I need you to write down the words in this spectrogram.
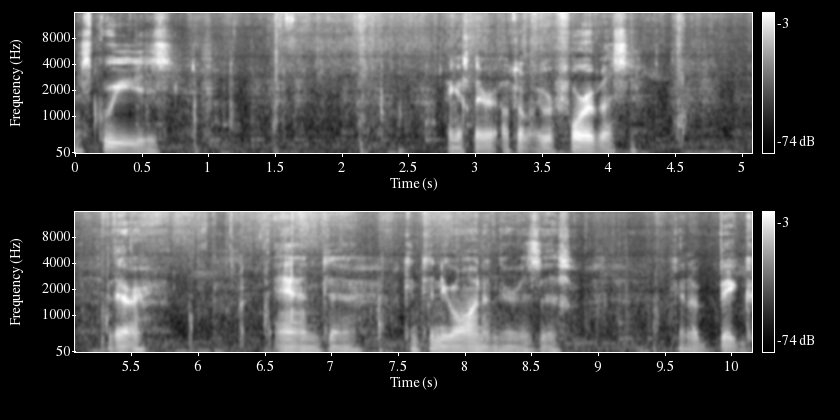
Lemon squeeze, I guess there ultimately were four of us there, and uh, continue on, and there is this kind of big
